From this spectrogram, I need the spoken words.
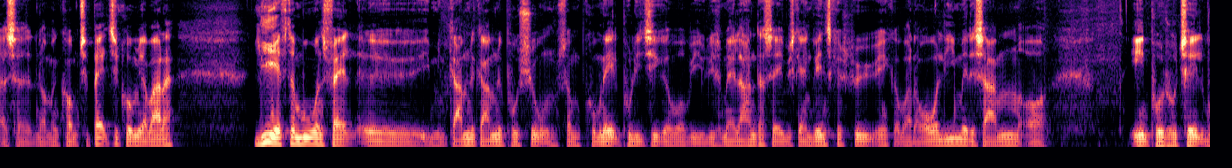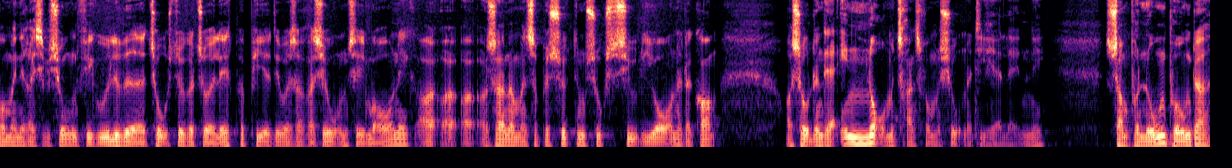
Altså, når man kom til Baltikum, jeg var der lige efter murens fald, øh, i min gamle, gamle position som kommunalpolitiker, hvor vi ligesom alle andre sagde, at vi skal have en venskabsby, ikke? og var der over lige med det samme, og ind på et hotel, hvor man i receptionen fik udleveret to stykker toiletpapir. Det var så rationen til i morgen. Ikke? Og, og, og, og så når man så besøgte dem successivt i årene, der kom, og så den der enorme transformation af de her lande, ikke? Som på nogle punkter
